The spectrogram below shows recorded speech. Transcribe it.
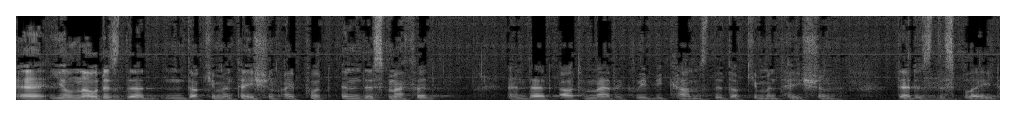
Uh, you'll notice the documentation I put in this method, and that automatically becomes the documentation that is displayed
